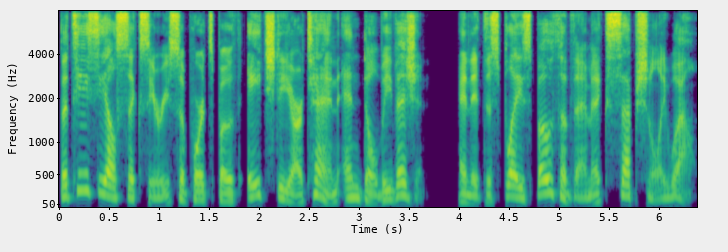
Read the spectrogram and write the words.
The TCL 6 series supports both HDR10 and Dolby Vision, and it displays both of them exceptionally well.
